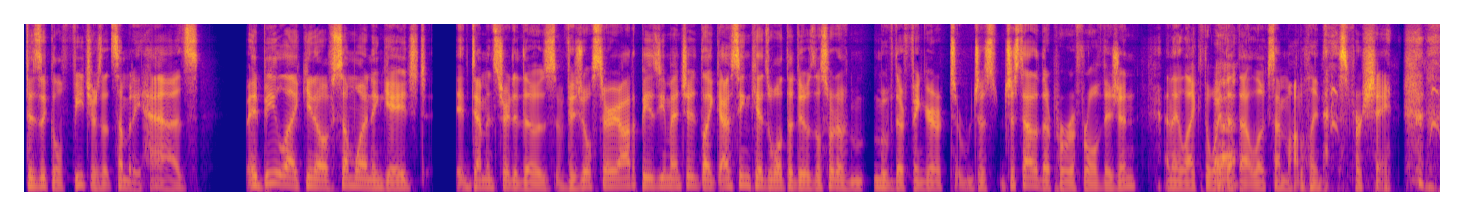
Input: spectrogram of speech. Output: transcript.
physical features that somebody has. It'd be like, you know, if someone engaged it demonstrated those visual stereotypies you mentioned. Like I've seen kids, what they'll do is they'll sort of move their finger to just just out of their peripheral vision, and they like the way Uh-huh. that that looks. I'm modeling this for Shane.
